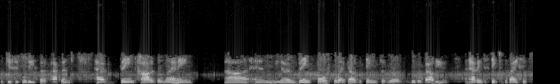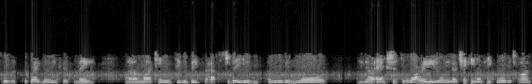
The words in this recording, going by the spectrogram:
the difficulties that have happened have been part of the learning uh, and, you know, being forced to let go of the things that were of little value and having to stick to the basics was a, a great learning curve for me. Um, my tendency would be perhaps to be a little bit more you know, anxious or worried or, you know, checking on people all the time.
